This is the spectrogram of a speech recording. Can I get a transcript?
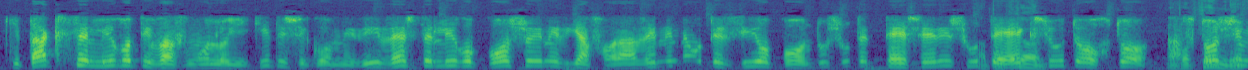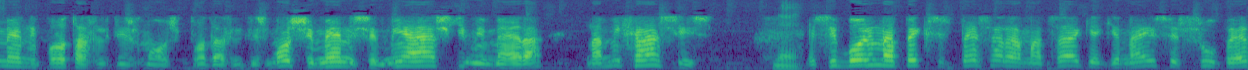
Κοιτάξτε λίγο τη βαθμολογική της συγκομιδή, δέστε λίγο πόσο είναι η διαφορά. Δεν είναι ούτε δύο πόντους, ούτε τέσσερις, ούτε Από ποιον; έξι, ούτε οχτώ. Από Αυτό ποιον είναι; σημαίνει πρωταθλητισμός. Πρωταθλητισμός σημαίνει σε μία άσχημη μέρα να μην χάσεις. Ναι. Εσύ μπορεί να παίξεις τέσσερα ματσάκια και να είσαι σούπερ,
